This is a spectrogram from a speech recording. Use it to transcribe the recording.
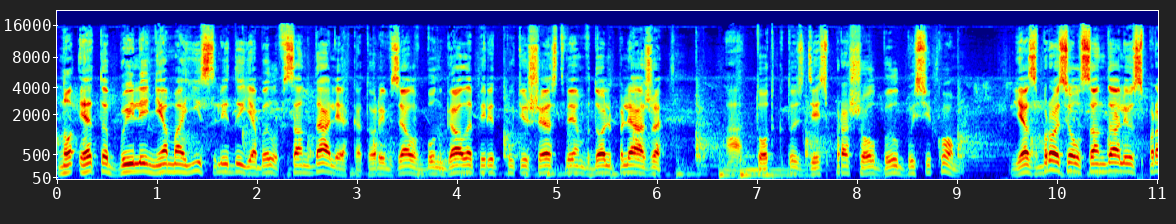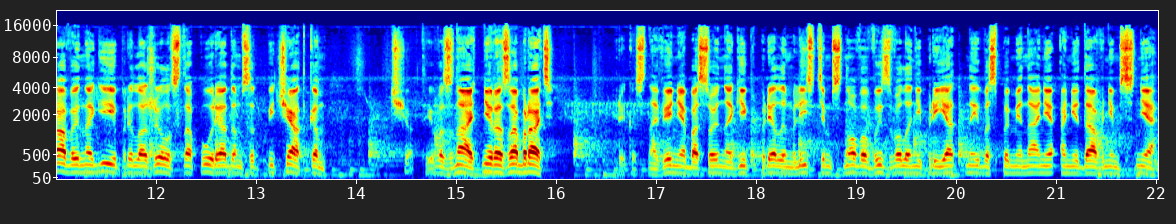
Но это были не мои следы, я был в сандалиях, которые взял в бунгало перед путешествием вдоль пляжа. А тот, кто здесь прошел, был босиком. Я сбросил сандалию с правой ноги и приложил стопу рядом с отпечатком – Черт его знает, не разобрать. Прикосновение босой ноги к прелым листьям снова вызвало неприятные воспоминания о недавнем сне.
